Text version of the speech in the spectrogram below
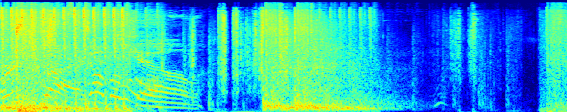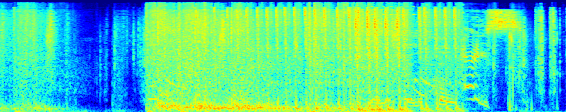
First blood. Double kill. Let's go Ace. เ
